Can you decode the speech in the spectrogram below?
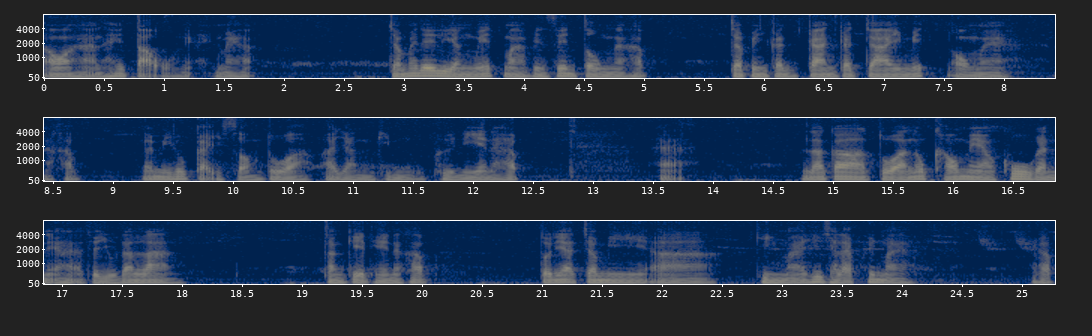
เอาอาหารให้เต่าเนี่ยเห็นไหมฮะจะไม่ได้เรียงเม็ดมาเป็นเส้นตรงนะครับ จะเป็นการการกระจายเม็ดออกมานะครับ และมีลูกไก่อีกสองตัวพายันพิมพ์ผืนนี้นะครับแล้วก็ตัวนกเขาแมวคู่กันเนี่ยฮะจะอยู่ด้านล่าง สังเกตเห็นนะครับ ตัวนี้จะมีอ่า กิ่งไม้ที่ฉลับขึ้นมานะครับ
